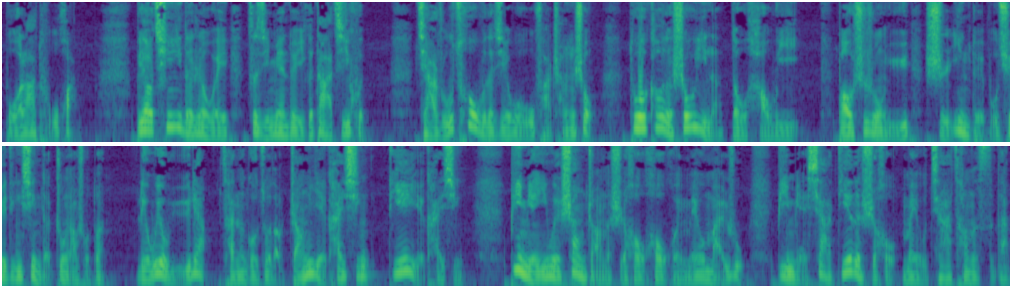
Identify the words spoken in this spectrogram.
柏拉图化。不要轻易的认为自己面对一个大机会，假如错误的结果无法承受，多高的收益呢都毫无意义。保持冗余是应对不确定性的重要手段。留有余量，才能够做到涨也开心，跌也开心，避免因为上涨的时候后悔没有买入，避免下跌的时候没有加仓的死蛋。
